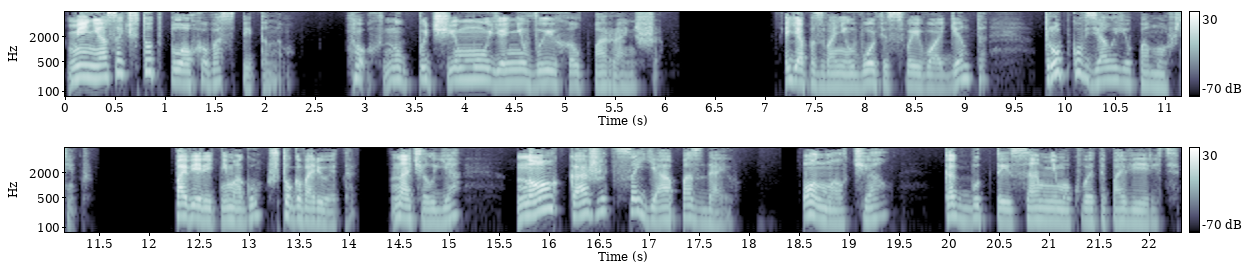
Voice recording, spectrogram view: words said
меня сочтут плохо воспитанным. Ох, ну почему я не выехал пораньше? Я позвонил в офис своего агента, трубку взял ее помощник. Поверить не могу, что говорю это. Начал я, но, кажется, я опоздаю. Он молчал, как будто и сам не мог в это поверить.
